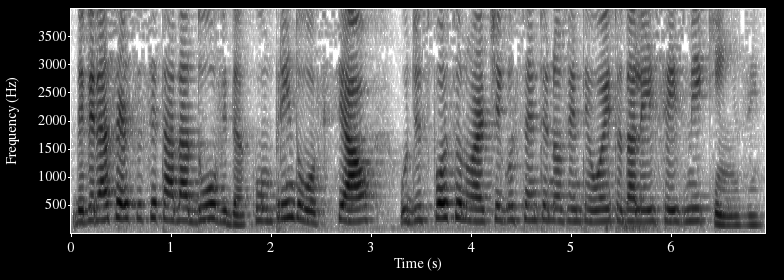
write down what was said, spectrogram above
deverá ser suscitada a dúvida, cumprindo o oficial o disposto no artigo 198 da Lei 6015.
